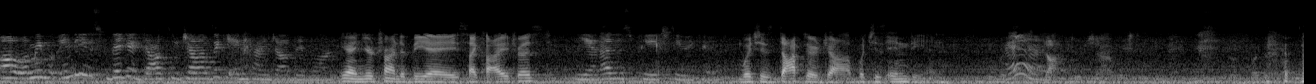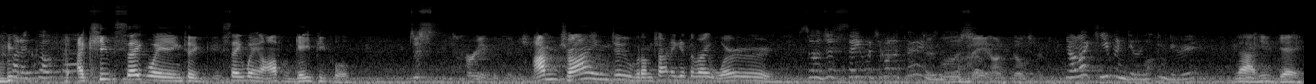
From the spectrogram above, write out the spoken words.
Oh, I mean, Indians they get doctor jobs. They get any kind of job they want. Yeah, and you're trying to be a psychiatrist, Yeah, that is PhD right there. which is doctor job, which is Indian. Which Yeah. Doctor job. Wanna quote that? I keep segueing to segueing off of gay people. Just hurry up and finish. I'm trying to, but I'm trying to get the right words. So just say what you want to say. Just literally say unfiltered. No, like you've been doing. You can do it. Nah, he's gay.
